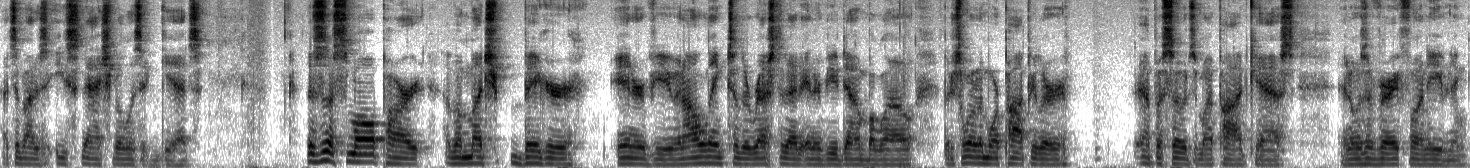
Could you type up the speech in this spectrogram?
That's about as East Nashville as it gets. This is a small part of a much bigger interview, and I'll link to the rest of that interview down below. But it's one of the more popular episodes of my podcast, and it was a very fun evening.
